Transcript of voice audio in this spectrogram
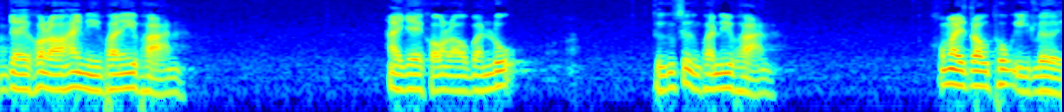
ำใจของเราให้มีพระนิพพาน ให้ใจของเราบรรลุ ถึงซึ่งพระนิพพาน ก็ไม่ต้องทุกข์อีกเลย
